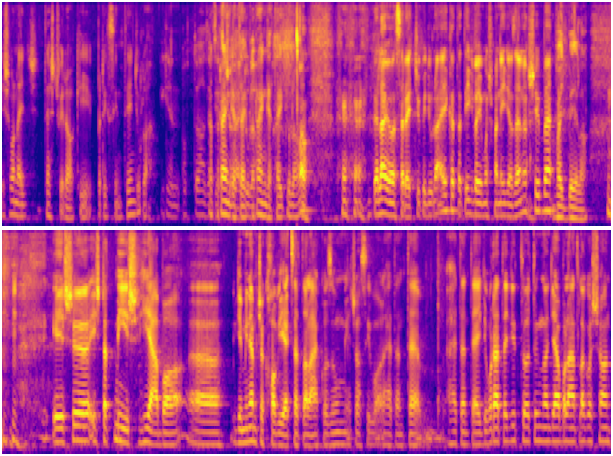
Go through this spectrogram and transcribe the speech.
és van egy testvére, aki pedig szintén Gyula. Igen, ott az hát rengeteg, Gyula. rengeteg Gyula van. Oh. De nagyon szeretjük a Gyuláikat, tehát így vagyunk most már négy az elnökségben. Vagy Béla. és, és tehát mi is hiába, ugye mi nem csak havi egyszer találkozunk, mi Csasszival hetente, hetente egy órát együtt töltünk nagyjából átlagosan,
